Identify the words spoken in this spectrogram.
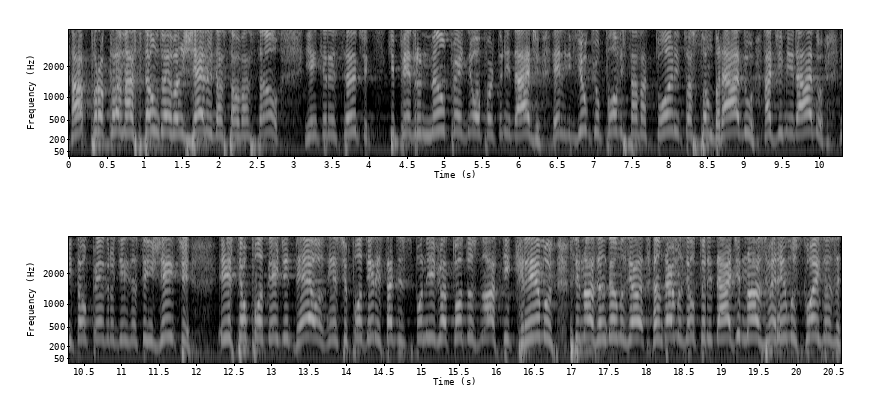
à proclamação do evangelho da salvação. E é interessante que Pedro não perdeu a oportunidade. Ele viu que o povo estava atônito, assombrado, admirado. Então Pedro diz assim: gente, isso é o poder de Deus, e este poder está disponível a todos nós que cremos. Se nós andamos, andarmos em autoridade, nós veremos coisas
